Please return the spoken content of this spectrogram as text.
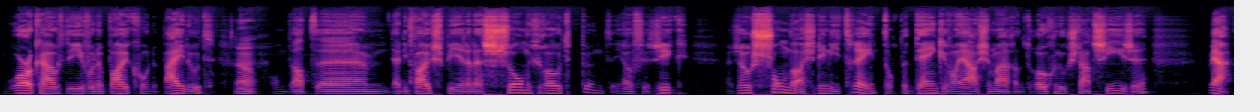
workout die je voor de buik gewoon erbij doet. Ja. Omdat uh, ja, die buikspieren, dat is zo'n groot punt in jouw fysiek. En zo zonde als je die niet traint, toch te denken van ja, als je maar droog genoeg staat, zie je ze. Maar ja,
